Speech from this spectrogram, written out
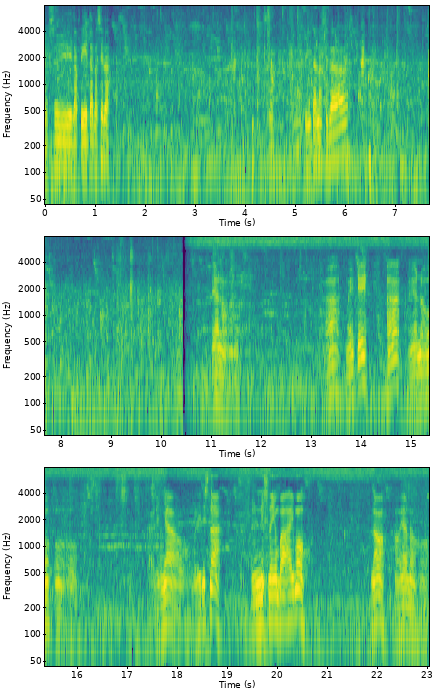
Ayan, nagsilapitan na sila. Lapitan na sila. Ayan o. Oh. Ah, maite. Ha? Ayan o. Oh. Oh, oh. Kaling niya. Oh. Malinis na. Malinis na yung bahay mo. No? Oh, ayan o. Oh.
